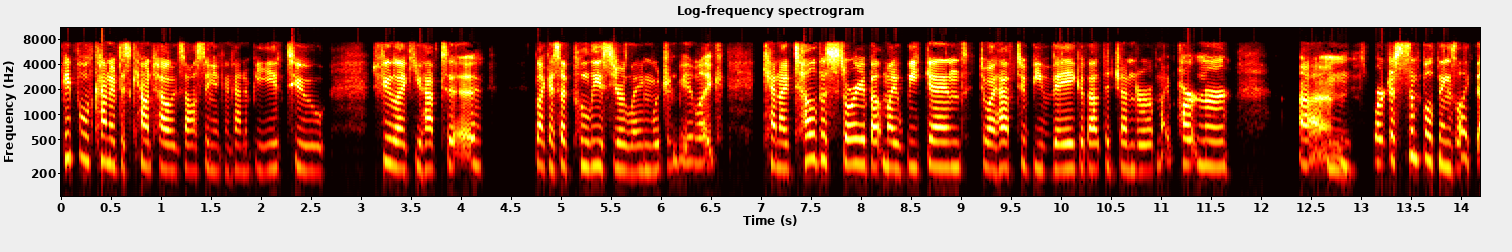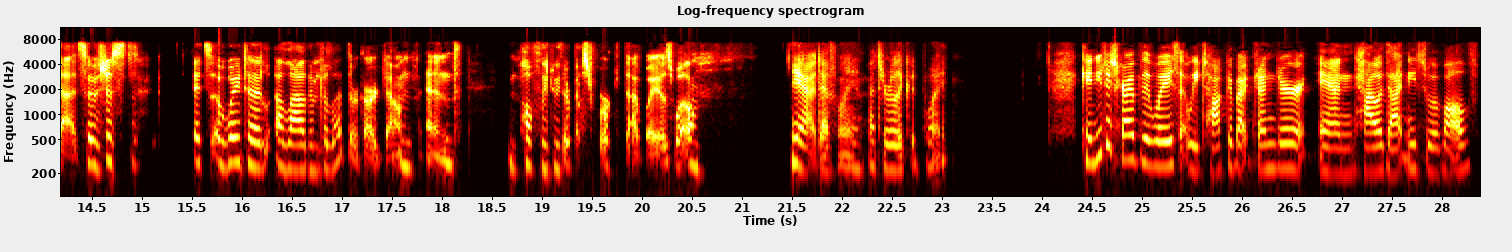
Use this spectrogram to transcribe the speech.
people kind of discount how exhausting it can kind of be to feel like you have to like I said, police your language and be like, can I tell this story about my weekend? Do I have to be vague about the gender of my partner? Um, mm. Or just simple things like that. So it's just, it's a way to allow them to let their guard down and hopefully do their best work that way as well. Yeah, definitely. That's a really good point. Can you describe the ways that we talk about gender and how that needs to evolve?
